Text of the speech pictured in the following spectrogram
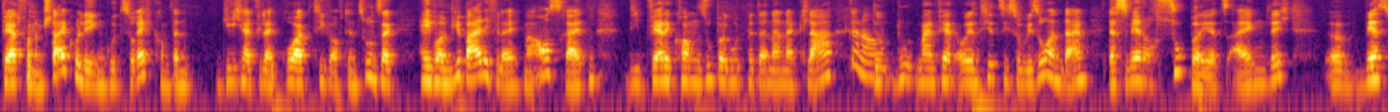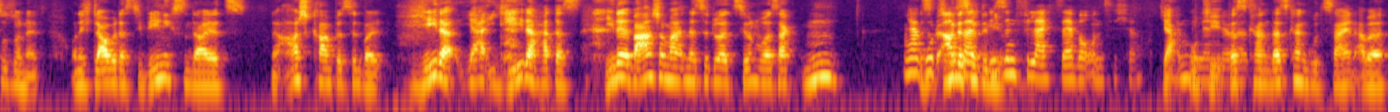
Pferd von einem Stallkollegen gut zurechtkommt, dann gehe ich halt vielleicht proaktiv auf den zu und sage, hey, wollen wir beide vielleicht mal ausreiten? Die Pferde kommen super gut miteinander klar. Genau. Du, du, mein Pferd orientiert sich sowieso an deinem. Das wäre doch super jetzt eigentlich. Äh, wärst du so nett? Und ich glaube, dass die wenigsten da jetzt eine Arschkrampe sind, weil jeder, ja, jeder hat das, jeder war schon mal in der Situation, wo er sagt, hm, Ja Also gut, zumindest außer die sind vielleicht selber unsicher. ja, okay, das kann, das kann gut sein, aber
